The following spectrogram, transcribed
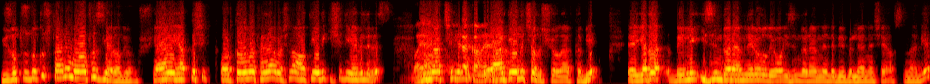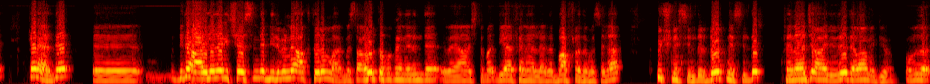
139 tane muhafız yer alıyormuş. Yani yaklaşık ortalama fener başına 6-7 kişi diyebiliriz. Bayağı Bunlar bir rakam. Evet. Çalışıyorlar tabii. E, ya da belli izin dönemleri oluyor. O izin dönemlerinde birbirlerine şey yapsınlar diye. Genelde e, bir de aileler içerisinde birbirine aktarım var. Mesela Ahırkapı Feneri'nde veya işte diğer fenerlerde, Bafra'da mesela üç nesildir, dört nesildir fenerci aileleri devam ediyor. Onu da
